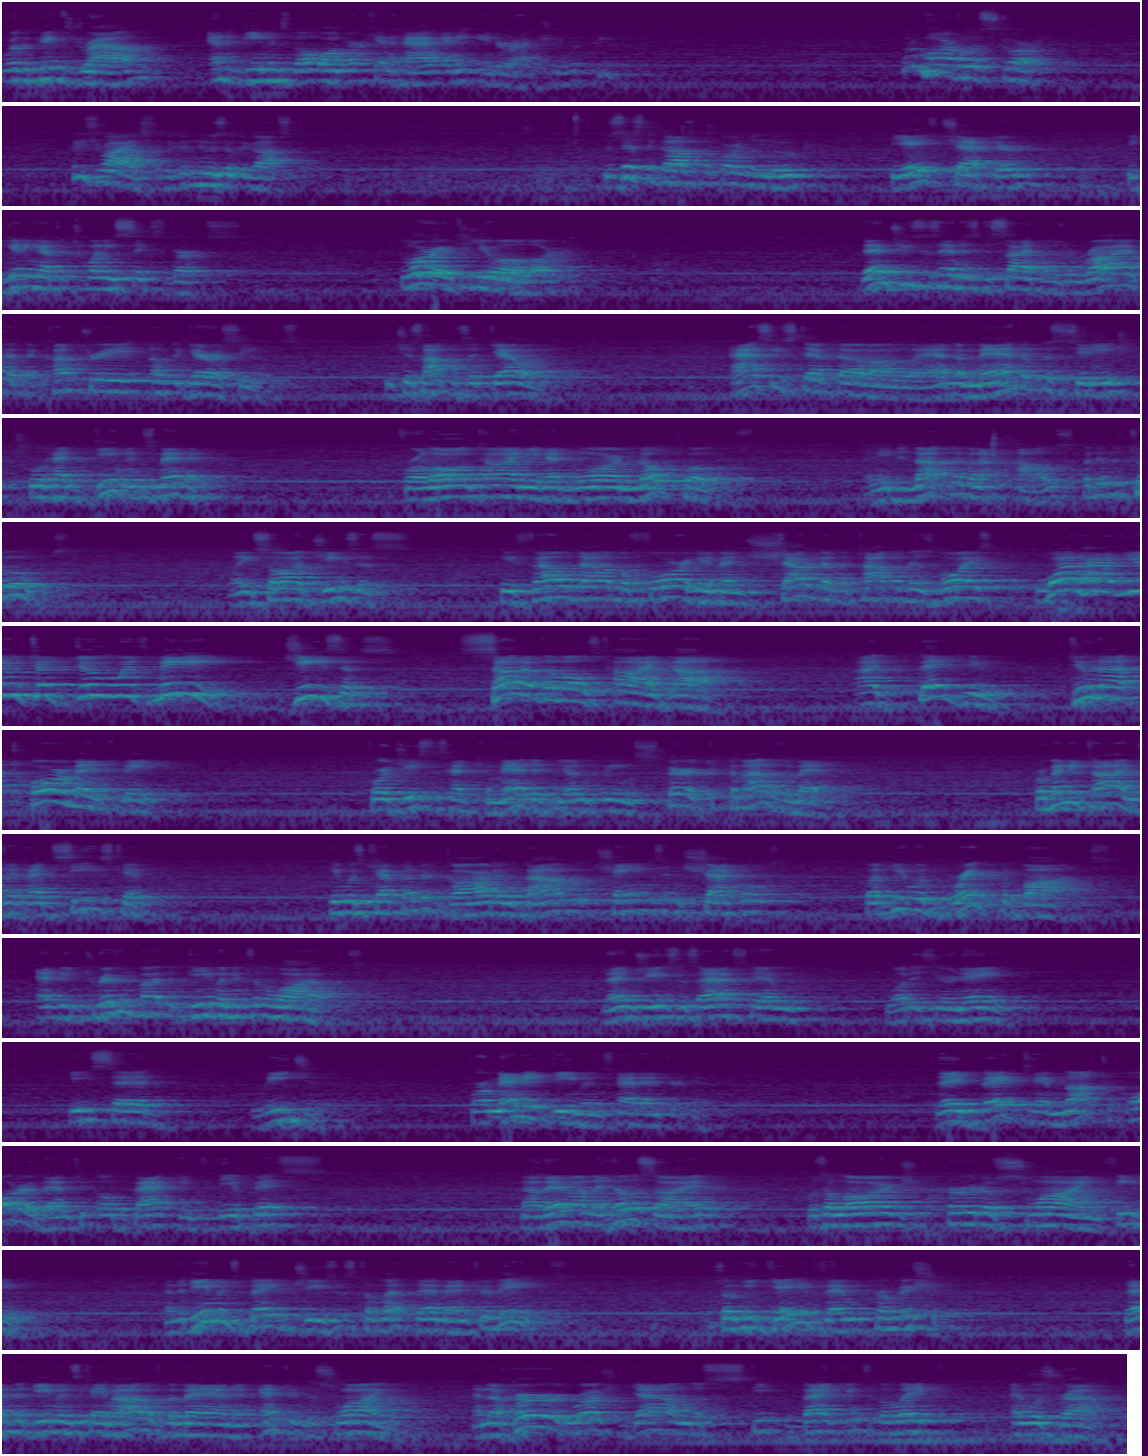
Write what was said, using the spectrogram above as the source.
where the pigs drown, and the demons no longer can have any interaction with people. What a marvelous story. Please rise for the good news of the gospel. This is the gospel according to Luke, the eighth chapter, beginning at the 26th verse. Glory to you, O Lord. Then Jesus and his disciples arrived at the country of the Gerasenes, which is opposite Galilee. As he stepped out on land, a man of the city who had demons met him. For a long time he had worn no clothes, and he did not live in a house, but in the tombs. When he saw Jesus, he fell down before him and shouted at the top of his voice, What have you to do with me, Jesus, Son of the Most High God? I beg you, do not torment me. For Jesus had commanded the unclean spirit to come out of the man. For many times it had seized him. He was kept under guard and bound with chains and shackles, but he would break the bonds and be driven by the demon into the wilds. Then Jesus asked him, What is your name? He said, Legion, for many demons had entered him. They begged him not to order them to go back into the abyss. Now there on the hillside was a large herd of swine feeding. And the demons begged Jesus to let them enter these. So he gave them permission. Then the demons came out of the man and entered the swine. And the herd rushed down the steep bank into the lake and was drowned.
